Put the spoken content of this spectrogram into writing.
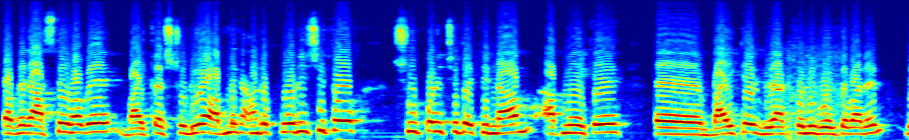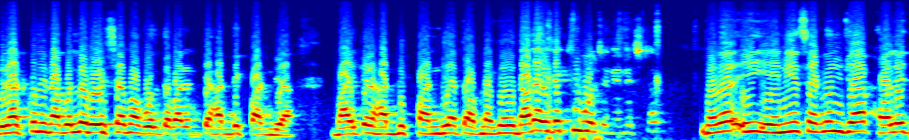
তো আপনাকে আসতেই হবে বাইকার স্টুডিও আপনাকে আরও পরিচিত সুপরিচিত একটি নাম। আপনি একে বাইকের বিরাট কোহলি বলতে পারেন। বিরাট কোহলি না বললে রোহিত শর্মা বলতে পারেন কি হার্দিক পান্ডিয়া। বাইকের হার্দিক পান্ডিয়া তো আপনাকে দাদা এটা কি বলছেন এনএসটা দাদা, এই এনএস এখন যা কলেজ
